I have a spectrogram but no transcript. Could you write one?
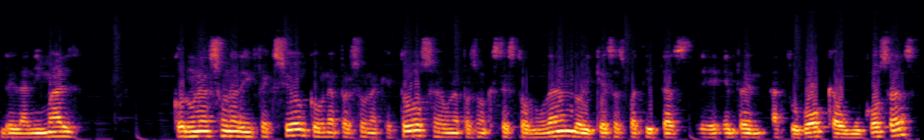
del animal con una zona de infección, con una persona que tosa, una persona que esté estornudando y que esas patitas eh, entren a tu boca o mucosas,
